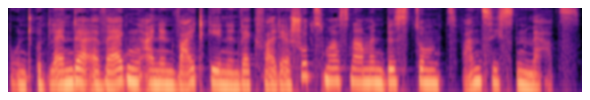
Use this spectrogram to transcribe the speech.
Bund und Länder erwägen einen weitgehenden Wegfall der Schutzmaßnahmen bis zum 20. März.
